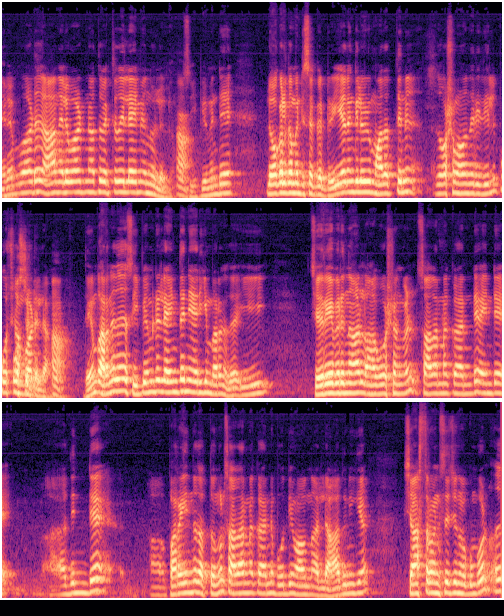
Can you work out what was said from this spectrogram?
നിലപാട് ആ നിലപാടിനകത്ത് വ്യക്തതയില്ലായ്മയൊന്നുമില്ലല്ലോ. ഒന്നുമില്ലല്ലോ സി പി എമ്മിന്റെ ലോക്കൽ കമ്മിറ്റി സെക്രട്ടറി ഏതെങ്കിലും ഒരു മതത്തിന് ദോഷമാവുന്ന രീതിയിൽ പോസ്റ്റ് പാടില്ല. അദ്ദേഹം പറഞ്ഞത് സി പി എമ്മിന്റെ ലൈൻ തന്നെയായിരിക്കും പറഞ്ഞത്. ഈ ചെറിയ പെരുന്നാൾ ആഘോഷങ്ങൾ സാധാരണക്കാരന്റെ അതിന്റെ അതിന്റെ പറയുന്ന തത്വങ്ങൾ സാധാരണക്കാരന് ബോധ്യമാവുന്നതല്ല. ആധുനിക ശാസ്ത്രം അനുസരിച്ച് നോക്കുമ്പോൾ അത്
